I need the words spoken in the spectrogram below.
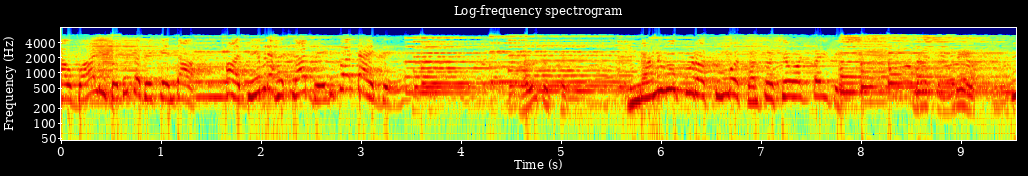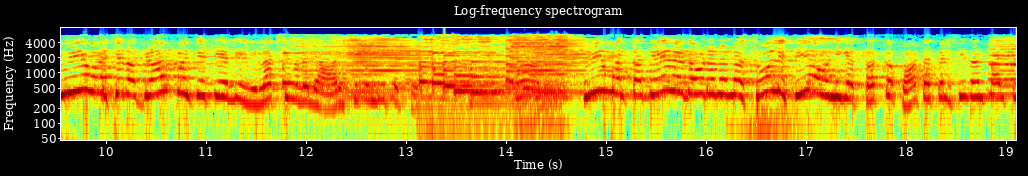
ನಾವು ಬಾಳಿ ಬದುಕಬೇಕೆಂತ ಆ ದೇವರ ಹತ್ರ ಬೇಡ್ಕೋತಾ ಇದ್ದೆ. ನನಗೂ ಕೂಡ ತುಂಬಾ ಸಂತೋಷವಾಗ್ತಾ ಇದೆ. ಯಾಕಂದ್ರೆ ಈ ವರ್ಷದ ಗ್ರಾಮ ಪಂಚಾಯತಿಯಲ್ಲಿ ಇಲೆಕ್ಷನ್ದಲ್ಲಿ ಆರಿಸಿಕೊಂಡಿದ್ದಕ್ಕೆ. ಶ್ರೀಮಂತ ದೇವೇಗೌಡನನ್ನ ಸೋಲಿಸಿ ಅವನಿಗೆ ತಕ್ಕ ಪಾಠ ಕಲಿಸಿದಂತಾಯ್ತು.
